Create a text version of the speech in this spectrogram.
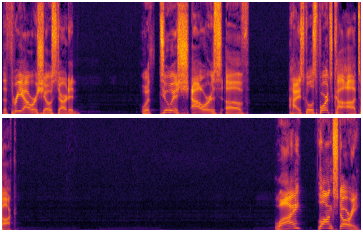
the three hour show started with two ish hours of high school sports uh, talk. Why? Long story.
